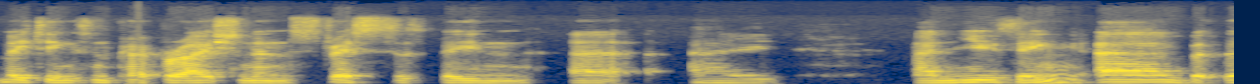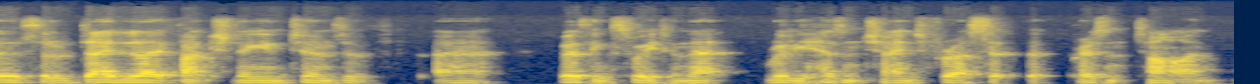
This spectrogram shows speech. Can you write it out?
meetings and preparation and stress has been uh, a, a new thing. Um, but the sort of day to day functioning in terms of uh, birthing suite and that really hasn't changed for us at the present time.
